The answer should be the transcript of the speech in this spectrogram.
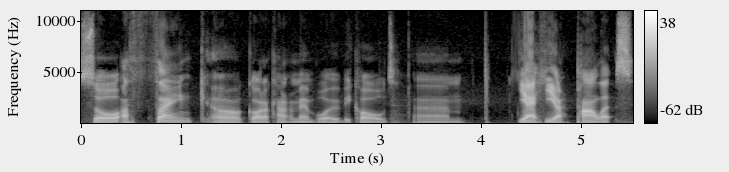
So I think, oh god, I can't remember what it would be called. Um, yeah, here, pallets.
